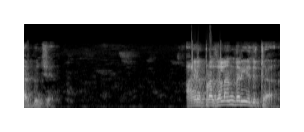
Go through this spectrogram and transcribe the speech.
అర్పించారు. ఆయన ప్రజలందరి ఎదుట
